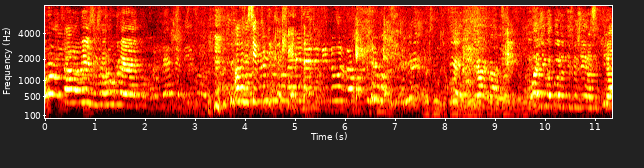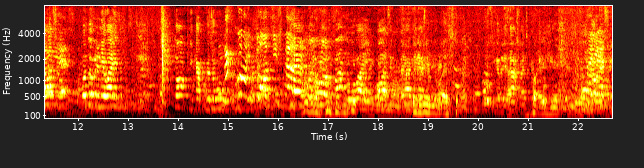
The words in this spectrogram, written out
Obrazila nisi za onu gredu! Ovo da se piti kaketa. Ovaj život mora ti istražira sa kiračom, pa dobro nije ovaj Toki, kako ga zovu. Koji to ti šta? Ne, pa je ovako ovaj očin, pa ja ga nešto... Pusti ga bre, znaš već kako je. Jeste.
